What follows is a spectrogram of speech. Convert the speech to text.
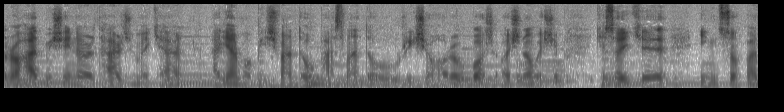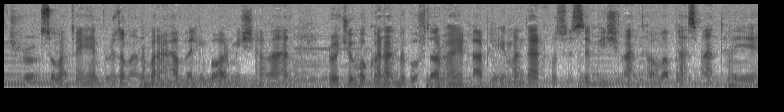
راحت میشه اینا رو ترجمه کرد. اگر ما پیشونده و پسونده و ریشه ها رو باش آشنا باشیم کسایی که این صحبت رو صحبت های امروز من رو برای اولین بار میشنون رجوع بکنن به گفتارهای قبلی من در خصوص پیشوندها و پسوندهای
